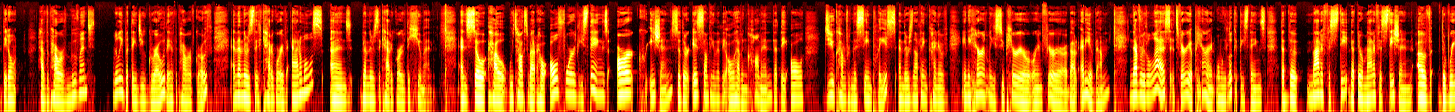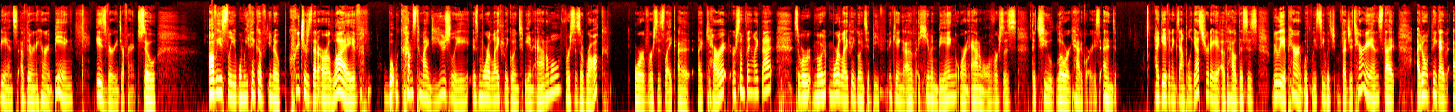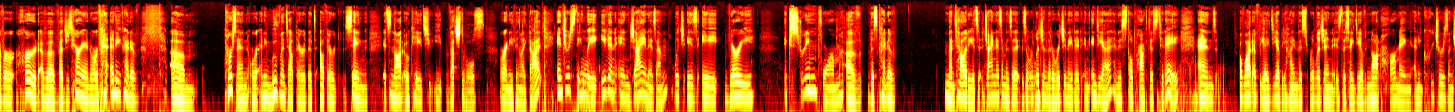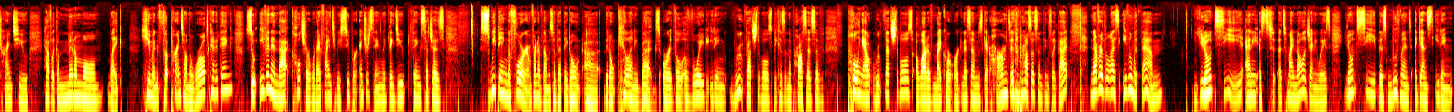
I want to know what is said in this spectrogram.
they don't have the power of movement really, but they do grow. They have the power of growth. And then there's the category of animals, and then there's the category of the human. And so, how we talked about how all four of these things are creation. So, there is something that they all have in common, that they all do come from the same place? And there's nothing kind of inherently superior or inferior about any of them. Nevertheless it's very apparent when we look at these things that the manifestate that their manifestation of the radiance of their inherent being is very different. So obviously when we think of you know creatures that are alive what comes to mind usually is more likely going to be an animal versus a rock or versus like a, a carrot or something like that. So we're more, more likely going to be thinking of a human being or an animal versus the two lower categories. And I gave an example yesterday of how this is really apparent with we see with vegetarians that I don't think I've ever heard of a vegetarian or of any kind of um, person or any movement out there that's out there saying it's not okay to eat vegetables or anything like that. Interestingly, even in Jainism, which is a very extreme form of this kind of mentality. It's Jainism is a is a religion that originated in India and is still practiced today. And a lot of the idea behind this religion is this idea of not harming any creatures and trying to have like a minimal like human footprint on the world kind of thing. So even in that culture, what I find to be super interesting, like they do things such as sweeping the floor in front of them so that they don't uh, they don't kill any bugs or they'll avoid eating root vegetables because in the process of pulling out root vegetables a lot of microorganisms get harmed in the process and things like that nevertheless even with them you don't see any to, to my knowledge anyways you don't see this movement against eating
